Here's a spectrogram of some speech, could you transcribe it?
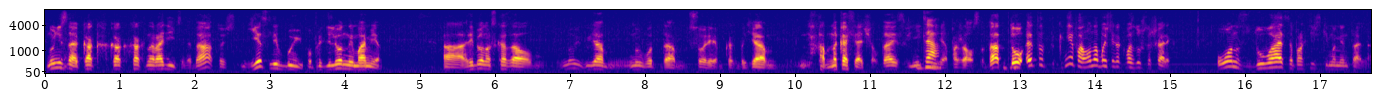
ну не знаю, как, как, как на родителя, да, то есть если бы в определенный момент а, ребенок сказал, ну я, ну вот да, сори, как бы я там накосячил, да, извините да. меня, пожалуйста, да, да, то этот гнев, он обычно как воздушный шарик он сдувается практически моментально.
